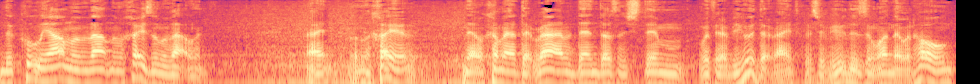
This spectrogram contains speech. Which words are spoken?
the kuli alma vatlim chayzim vatlim. Right? Well, the that will come out that Rav then doesn't stim with Rabbi Yehuda, right? Because Rabbi Yehuda is the one that would hold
